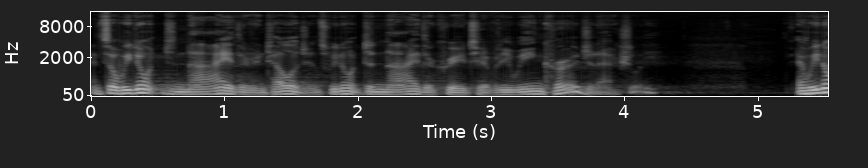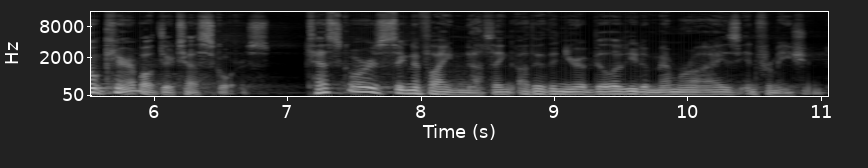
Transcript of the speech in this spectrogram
And so we don't deny their intelligence, we don't deny their creativity, we encourage it actually. And we don't care about their test scores. Test scores signify nothing other than your ability to memorize information.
